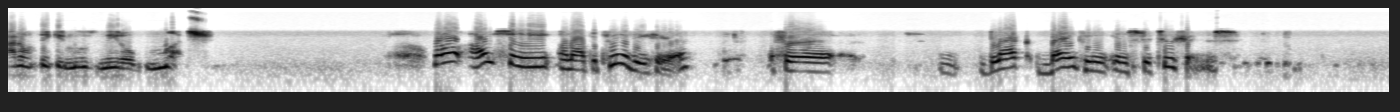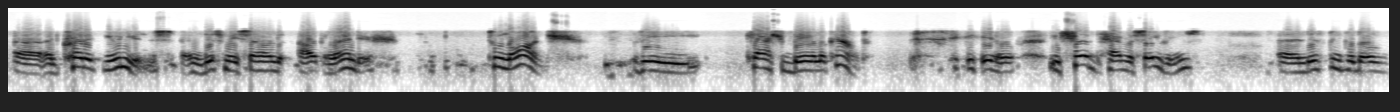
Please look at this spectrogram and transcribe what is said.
I don't think it moves the needle much. Well, I see an opportunity here for black banking institutions uh, and credit unions, and this may sound outlandish, to launch the cash bail account. you know, you should have a savings, and if people don't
